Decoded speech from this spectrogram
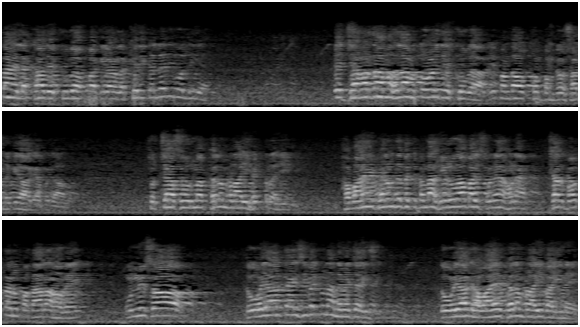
ਤਾਂ ਇਹ ਲੱਖਾ ਦੇਖੂਗਾ ਆਪਾਂ ਕੀ ਲੈਣਾ? ਲੱਖੇ ਦੀ ਕੱਲੇ ਦੀ ਬੋਲੀ ਹੈ। ਇਹ ਜ਼ਬਰ ਦਾ ਮਸਲਾ ਮਤੋੜ ਦੇਖੂਗਾ। ਇਹ ਬੰਦਾ ਉੱਥੋਂ ਬੰਬਿਓ ਛੱਡ ਕੇ ਆ ਗਿਆ ਪੰਜਾਬ। ਸੁੱਚਾ ਸੂਰਮਾ ਫਿਲਮ ਬਣਾਈ, ਹਿੱਟ ਰਹੀ। ਹਵਾਏ ਫਿਲਮ ਦੇ ਵਿੱਚ ਬੰਦਾ ਹੀਰੋ ਆ ਬਾਈ, ਸੁਣਿਆ ਹੋਣਾ। ਸ਼ਾਇਦ ਬਹੁਤਾਂ ਨੂੰ ਪਤਾ ਨਾ ਹੋਵੇ। 1900 2000 ਚ ਆਈ ਸੀ ਬਾਈ 99 ਚ ਆਈ ਸੀ। 2000 ਚ ਹਵਾਏ ਫਿਲਮ ਬਣਾਈ ਬਾਈ ਨੇ।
